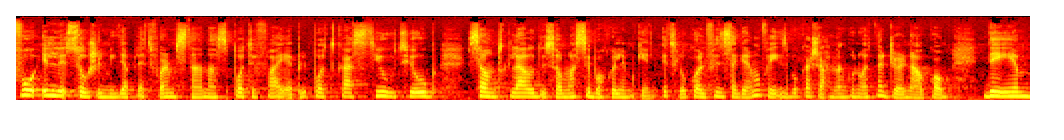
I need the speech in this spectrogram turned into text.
fuq il-social media platforms tagħna Spotify, Apple Podcast, YouTube, SoundCloud, insomma ssibuh kullimkien. Itlu wkoll f'Instagram u Facebook għax aħna nkunu qed naġġornawkom dejjem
